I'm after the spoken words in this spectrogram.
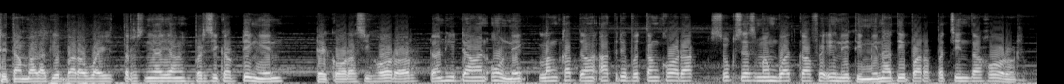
Ditambah lagi para waitersnya yang bersikap dingin, dekorasi horor, dan hidangan unik lengkap dengan atribut tengkorak, sukses membuat cafe ini diminati para pecinta horor.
